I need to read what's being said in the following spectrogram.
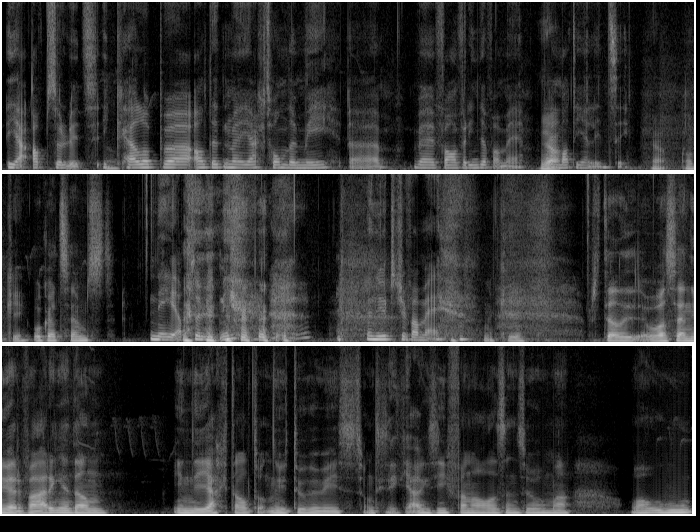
Ja, absoluut. Ik help eh, altijd met jachthonden mee, eh, bij, van vrienden van mij, van Mattie en Lindsay. Ja, oké. Ook uit Semst? Nee, absoluut niet. een uurtje van mij. Oké. Vertel, wat zijn uw ervaringen dan in de jacht al tot nu toe geweest? Want je zegt, ja, je ziet van alles en zo, maar hoe,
